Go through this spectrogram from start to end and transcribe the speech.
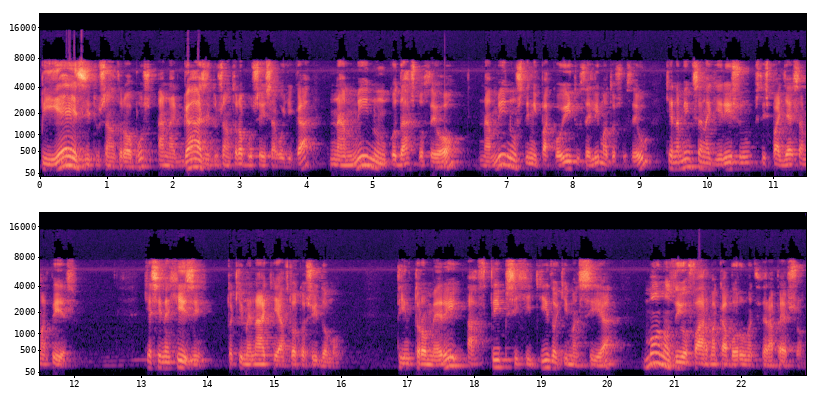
πιέζει τους ανθρώπους, αναγκάζει τους ανθρώπους σε εισαγωγικά να μείνουν κοντά στο Θεό, να μείνουν στην υπακοή του θελήματος του Θεού και να μην ξαναγυρίσουν στις παλιές αμαρτίες. Και συνεχίζει το κειμενάκι αυτό το σύντομο. Την τρομερή αυτή ψυχική δοκιμασία μόνο δύο φάρμακα μπορούν να τη θεραπεύσουν.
